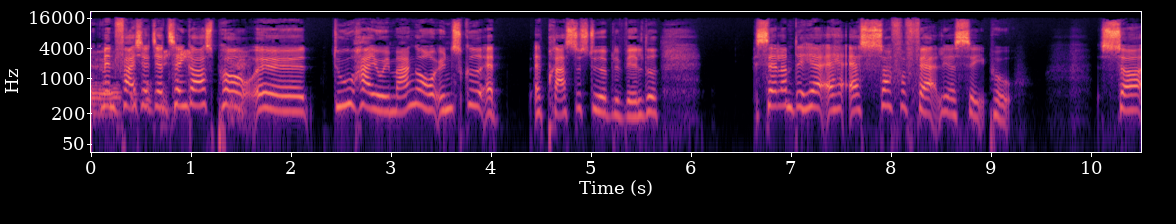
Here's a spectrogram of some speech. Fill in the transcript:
øh, men faktisk, jeg tænker også på, øh, du har jo i mange år ønsket, at, at præstestyret blev væltet. Selvom det her er, er så forfærdeligt at se på, så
